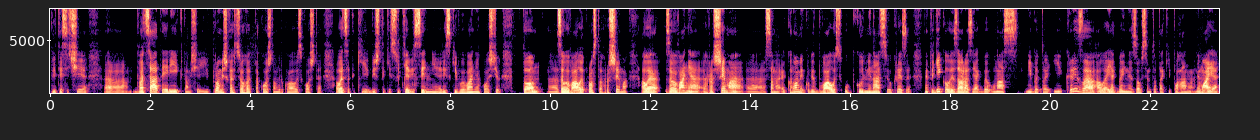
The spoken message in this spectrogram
2020 рік, там ще і в проміжках цього також там друкувались кошти, але це такі більш такі суттєві, сильні різкі вливання коштів. То е, заливали просто грошима. Але заливання грошима, е, саме економіку, відбувалось у кульмінацію кризи. Не тоді, коли зараз якби у нас нібито і криза, але якби і не зовсім то так і погано. Немає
